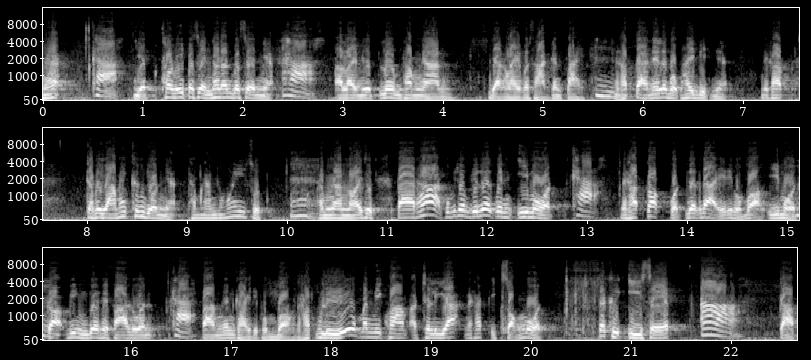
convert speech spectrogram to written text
นะฮะค่ะเหยียบเท่านี้เปอร์เซ็นต์เท่านั้นเปอร์เซ็นต์เนี่ยค่ะอะไรมันจะเริ่มทำงานอย่างไรประสานกันไปนะครับแต่ในระบบไฮบริดเนี่ยนะครับ จะพยายามให้เครื่องยนต์เนี่ยทำงานน้อยที่สุดอ่าทำงานน้อยที่สุด แต่ถ้าคุณผู้ชมจะเลือกเป็น e mode ค่ะ นะครับก็กดเลือกได้อย่างที่ผมบอก e mode ก็วิ่งด้วยไฟฟ้าล้วน ค่ะ ตามเงื่อนไขที่ผมบอกนะครับ หรือมันมีความอัจฉริยะนะครับอีก 2 โหมด ก็คือ e save อ่า กับ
